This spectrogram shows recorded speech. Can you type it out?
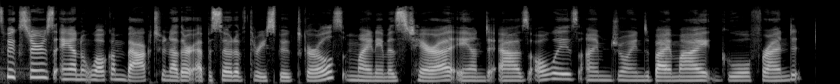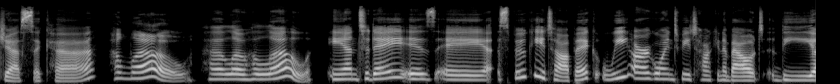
Spooksters, and welcome back to another episode of Three Spooked Girls. My name is Tara, and as always, I'm joined by my ghoul friend, Jessica. Hello. Hello, hello. And today is a spooky topic. We are going to be talking about the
